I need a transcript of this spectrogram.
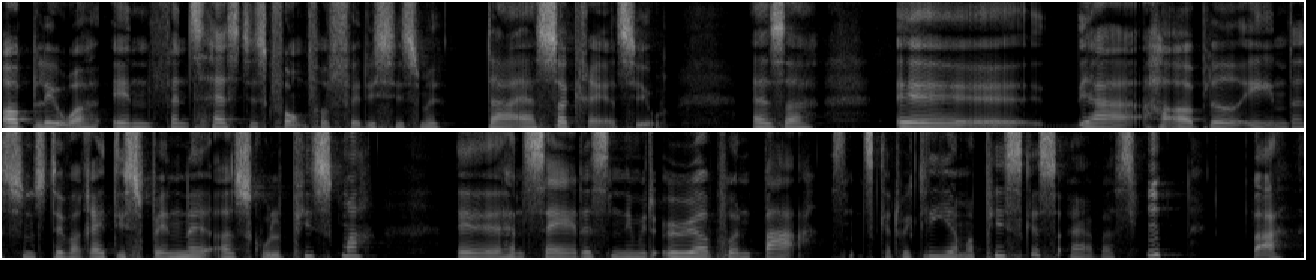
oplever en fantastisk form for fetishisme, der er så kreativ. Altså, øh, jeg har oplevet en, der synes det var rigtig spændende at skulle piske mig. Øh, han sagde det sådan i mit øre på en bar. Sådan, skal du ikke lige hjem og piske? Så jeg var sådan, var.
